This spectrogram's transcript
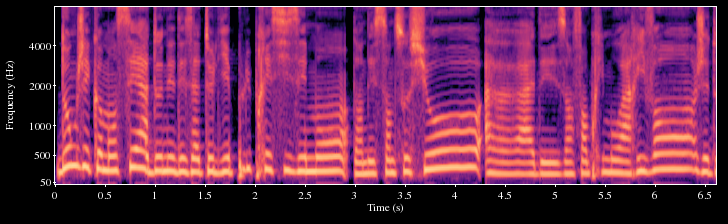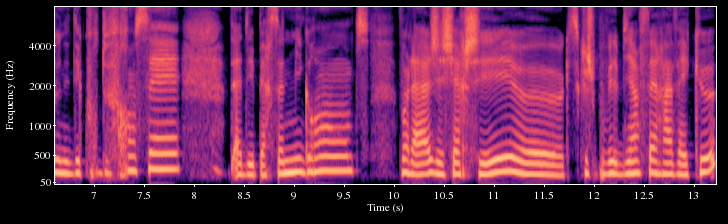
Donc j'ai commencé à donner des ateliers plus précisément dans des centres sociaux, à, des enfants primo-arrivants, j'ai donné des cours de français à des personnes migrantes. Voilà, j'ai cherché euh, qu'est-ce que je pouvais bien faire avec eux.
